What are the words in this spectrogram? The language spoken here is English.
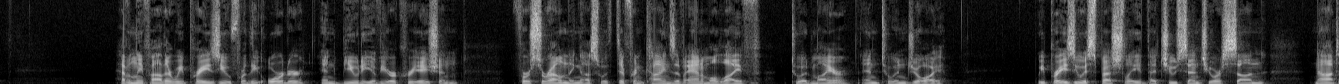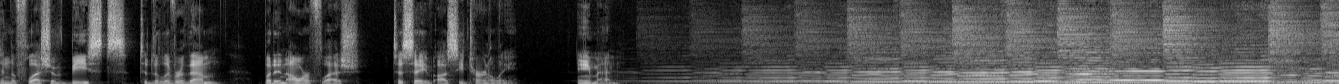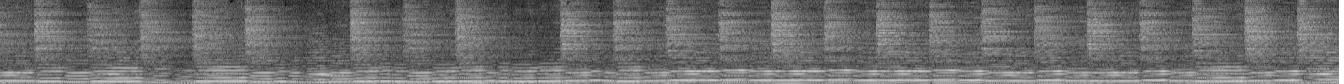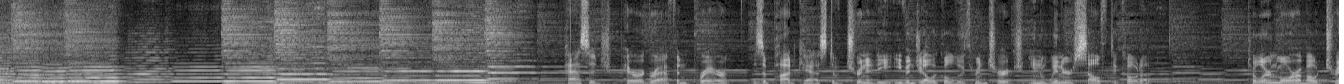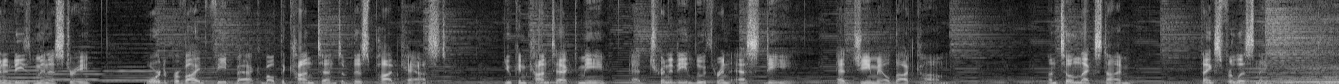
Heavenly Father, we praise you for the order and beauty of your creation, for surrounding us with different kinds of animal life to admire and to enjoy. We praise you especially that you sent your Son, not in the flesh of beasts to deliver them, but in our flesh to save us eternally. Amen. Passage, Paragraph, and Prayer is a podcast of Trinity Evangelical Lutheran Church in Winner, South Dakota. To learn more about Trinity's ministry, or to provide feedback about the content of this podcast, you can contact me at trinitylutheransd at gmail.com. Until next time, thanks for listening.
